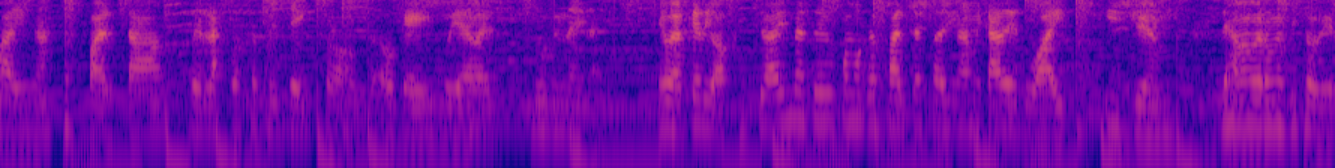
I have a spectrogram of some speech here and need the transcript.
ay, me hace falta ver las cosas de Jake Trout. Ok, voy a ver Brooklyn Nine-Nine. Igual que The Office, ay, me hace como que falta esa dinámica de Dwight y Jim. Déjame ver un episodio.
